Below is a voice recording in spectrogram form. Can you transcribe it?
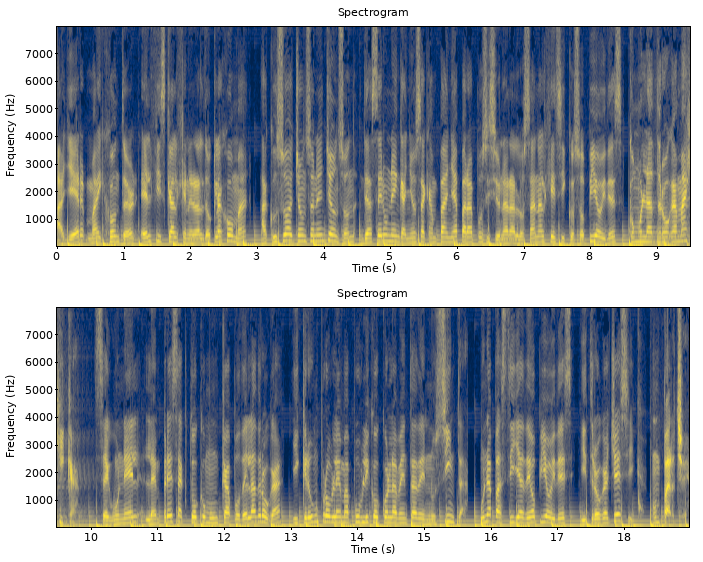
Ayer, Mike Hunter, el fiscal general de Oklahoma, acusó a Johnson Johnson de hacer una engañosa campaña para posicionar a los analgésicos opioides como la droga mágica. Según él, la empresa actuó como un capo de la droga y creó un problema público con la venta de Nucinta, una pastilla de opioides, y droga Jessic, un parche.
